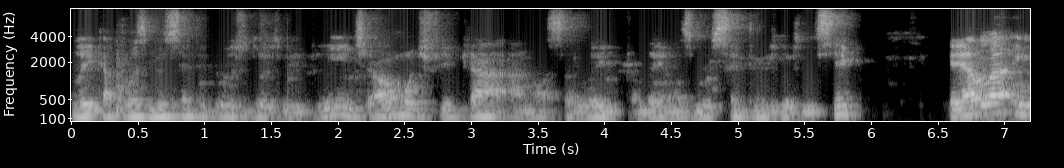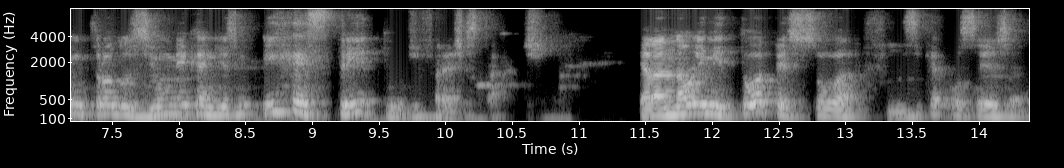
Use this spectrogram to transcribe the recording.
Lei 14.102 de 2020, ao modificar a nossa lei também, 11.101 de 2005, ela introduziu um mecanismo irrestrito de fresh start. Ela não limitou a pessoa física, ou seja,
